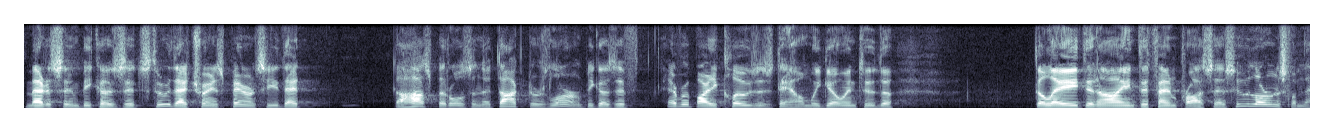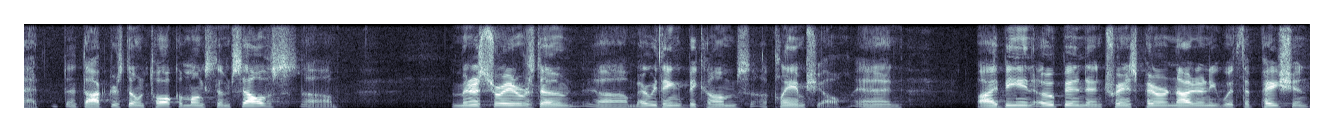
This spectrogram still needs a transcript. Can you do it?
medicine because it's through that transparency that the hospitals and the doctors learn. Because if everybody closes down, we go into the delay, deny, and defend process. Who learns from that? The doctors don't talk amongst themselves. Um, administrators don't. Um, everything becomes a clamshell. And by being open and transparent, not only with the patient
